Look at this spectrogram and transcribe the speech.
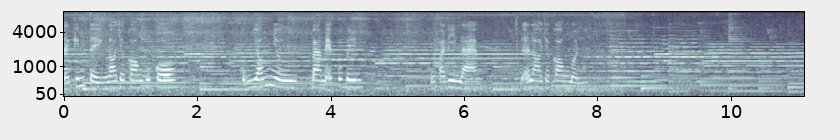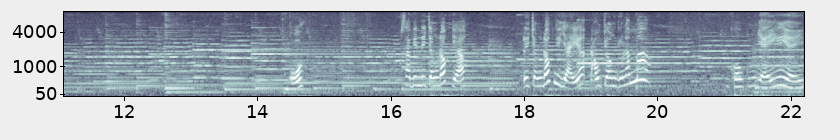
để kiếm tiền lo cho con của cô. Cũng giống như ba mẹ của Bin cũng phải đi làm để lo cho con mình ủa? Sao Bin đi chân đất vậy? Đi chân đất như vậy á đau chân dữ lắm á. Cô cũng vậy cái gì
